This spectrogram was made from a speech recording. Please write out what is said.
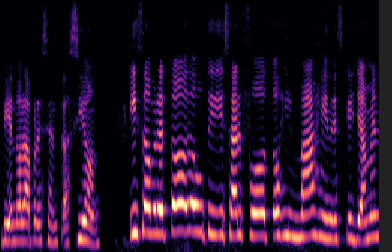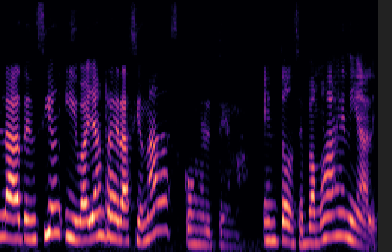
viendo la presentación. Y sobre todo utilizar fotos, imágenes que llamen la atención y vayan relacionadas con el tema. Entonces, vamos a Geniali.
